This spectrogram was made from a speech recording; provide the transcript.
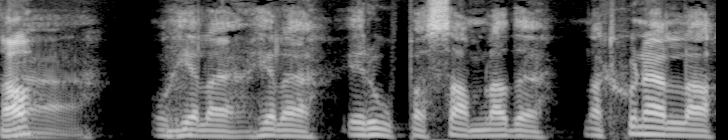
Ja. Äh, och hela, hela Europas samlade nationella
